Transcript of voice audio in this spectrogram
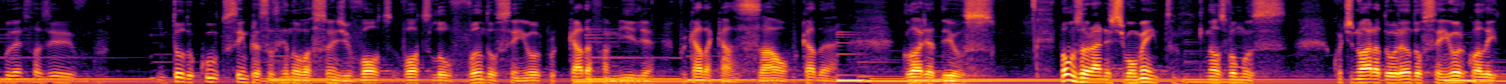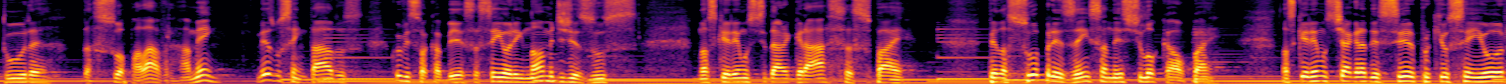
gente pudesse fazer em todo culto sempre essas renovações de votos, votos louvando ao Senhor por cada família, por cada casal, por cada glória a Deus. Vamos orar neste momento, que nós vamos continuar adorando ao Senhor com a leitura da Sua palavra, amém? Mesmo sentados, curve sua cabeça, Senhor, em nome de Jesus, nós queremos te dar graças, Pai, pela Sua presença neste local, Pai. Nós queremos te agradecer porque o Senhor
